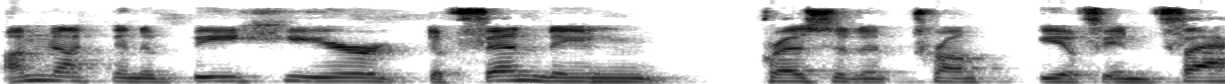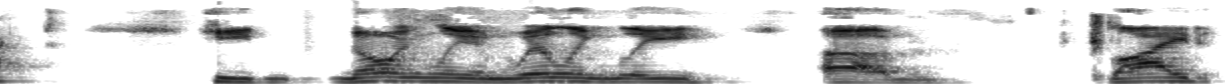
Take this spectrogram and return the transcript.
I'm not going to be here defending President Trump if, in fact, he knowingly and willingly um, lied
